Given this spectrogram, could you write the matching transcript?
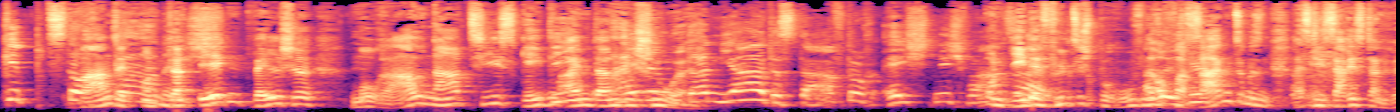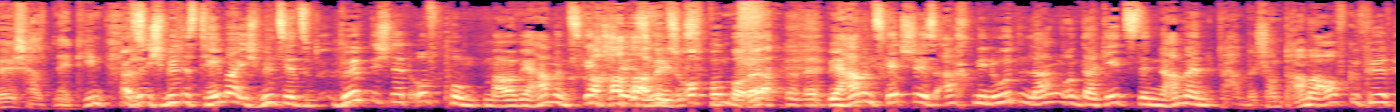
gibt's doch Wahnsinn. gar Und nicht. dann irgendwelche Moralnazis geben einem dann die Schnur. Dann, ja, das darf doch echt nicht wahr Und sein. jeder fühlt sich berufen, Also auch was will- sagen zu müssen. Also die Sache ist, dann höre ich halt nicht hin. Also ich will das Thema, ich will es jetzt wirklich nicht aufpumpen, aber wir haben einen Sketch, der ist, wir haben einen Sketch, der ist acht Minuten lang und da geht's, den haben wir, haben wir schon ein paar Mal aufgeführt,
